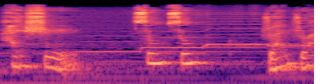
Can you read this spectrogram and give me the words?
还是松松软软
